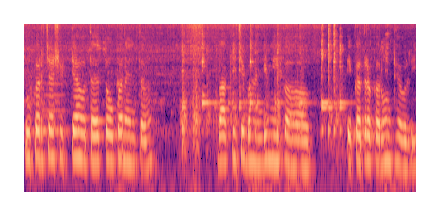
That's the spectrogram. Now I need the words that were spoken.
कुकरच्या शिट्ट्या होत आहेत तोपर्यंत बाकीची भांडी मी क एकत्र करून ठेवली.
